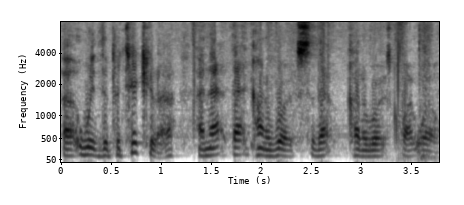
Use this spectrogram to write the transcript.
uh, with the particular, and that, that kind of works. So that kind of works quite well.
